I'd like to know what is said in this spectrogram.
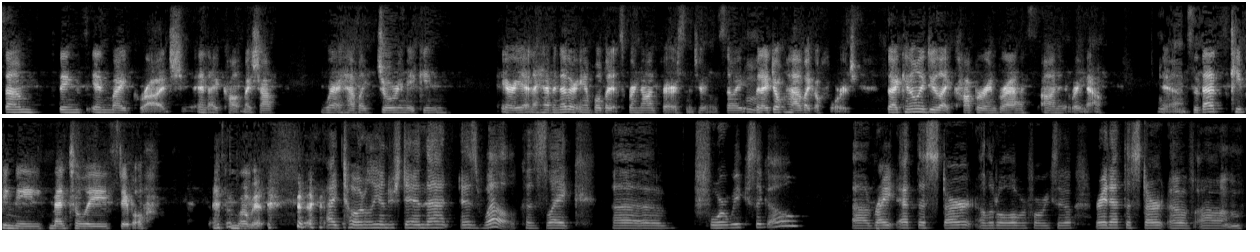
some things in my garage, and I call it my shop where I have like jewelry making area and I have another anvil, but it's for non-ferrous materials. So I, mm. but I don't have like a forge. So I can only do like copper and brass on it right now. Okay. Yeah. So that's keeping me mentally stable at the moment. I totally understand that as well. Cause like, uh, four weeks ago, uh, right at the start, a little over four weeks ago, right at the start of, um,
